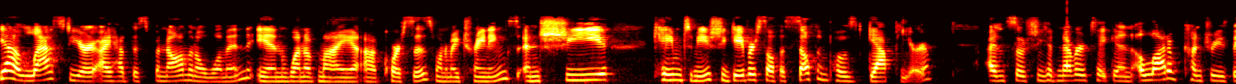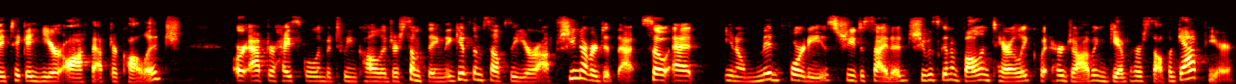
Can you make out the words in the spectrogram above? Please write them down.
Yeah, last year I had this phenomenal woman in one of my uh, courses, one of my trainings, and she came to me. She gave herself a self imposed gap year. And so she had never taken, a lot of countries, they take a year off after college or after high school in between college or something. They give themselves a year off. She never did that. So at you know mid 40s she decided she was going to voluntarily quit her job and give herself a gap year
